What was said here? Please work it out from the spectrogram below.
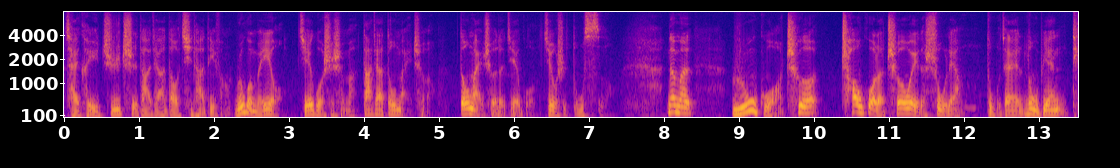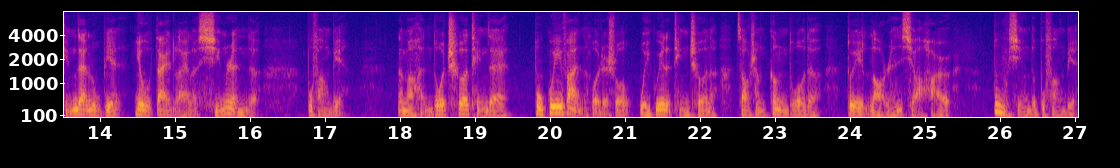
才可以支持大家到其他地方？如果没有，结果是什么？大家都买车，都买车的结果就是堵死。那么，如果车超过了车位的数量，堵在路边、停在路边，又带来了行人的不方便。那么很多车停在不规范或者说违规的停车呢，造成更多的对老人、小孩步行的不方便。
